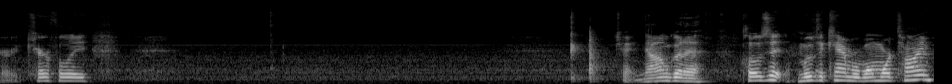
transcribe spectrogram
Very carefully. Okay, now I'm going to close it, move the camera one more time.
